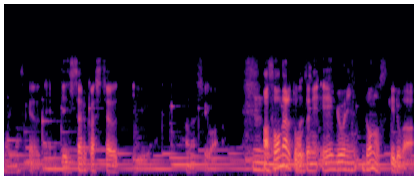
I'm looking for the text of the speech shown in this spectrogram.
思いますけどね、デジタル化しちゃうっていう話は。うんまあ、そうなると本当に営業にどのスキルが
